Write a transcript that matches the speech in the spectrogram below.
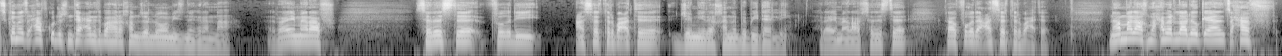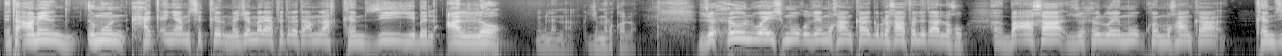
እስከ መጽሓፍ ቅዱስ እንታይ ዓይነት ባህሪ ከም ዘለዎም እዩ ዝነግረና። ራእይ ምዕራፍ ሰለስተ ፍቕዲ ዓሰርተ ኣርባዕተ ጀሚረ ከንብብ ይደሊ። ራእይ ምዕራፍ ሰለስተ ካብ ፍቕዲ ዓሰርተ ኣርባዕተ ናብ መልኣኽ ማሕበር ላዶቅያን ጽሓፍ፣ እቲ ኣሜን እሙን ሓቀኛ ምስክር መጀመርያ ፍጥረት ኣምላኽ ከምዚ ይብል ኣሎ። ይብለና ክጅምር ከሎ ዝሑል ወይስ ሙቕ ዘይሙኻንካ ግብርኻ እፈልጥ ኣለኹ ብኣኻ ዝሑል ወይ ሙቕ ከም ሙኻንካ ከምዚ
